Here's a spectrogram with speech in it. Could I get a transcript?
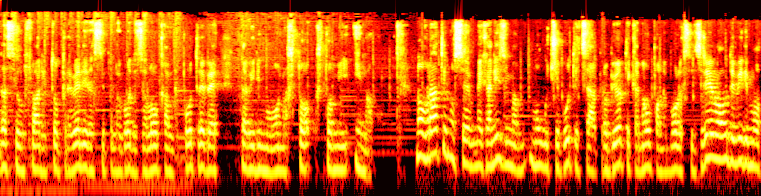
da se u stvari to prevedi, da se prilagodi za lokalne potrebe, da vidimo ono što, što mi imamo. No, vratimo se mehanizmima mogućeg utjecaja probiotika na upalne bolesti crijeva. Ovdje vidimo e,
